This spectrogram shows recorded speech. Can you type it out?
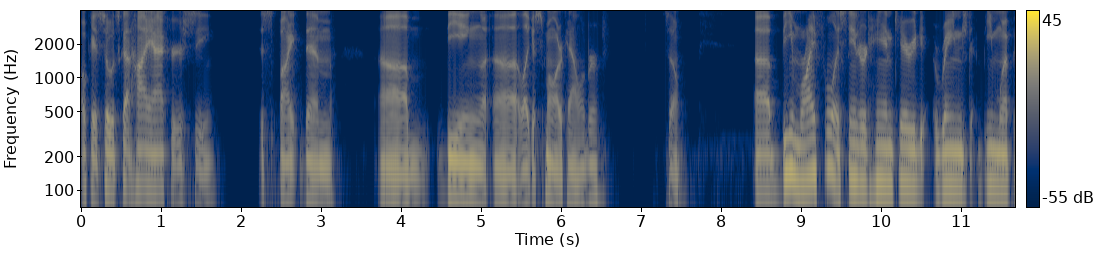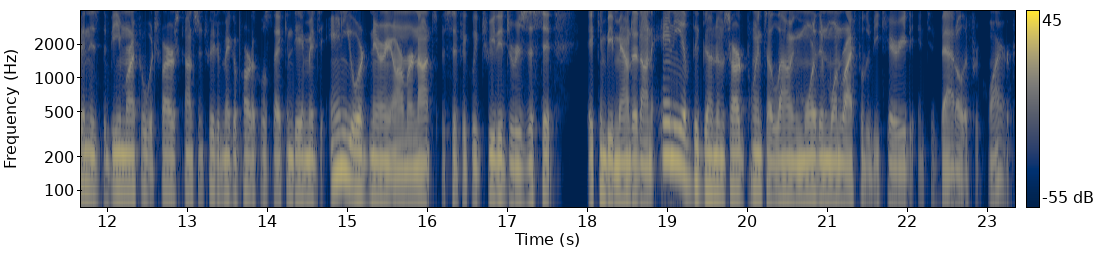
Okay, so it's got high accuracy despite them um, being uh, like a smaller caliber. So, uh, beam rifle, a standard hand carried ranged beam weapon, is the beam rifle which fires concentrated megaparticles that can damage any ordinary armor not specifically treated to resist it. It can be mounted on any of the Gundam's hardpoints, allowing more than one rifle to be carried into battle if required.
